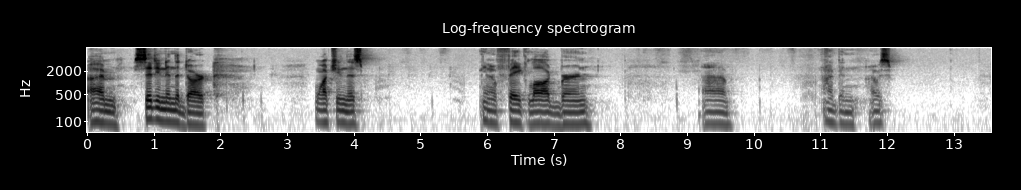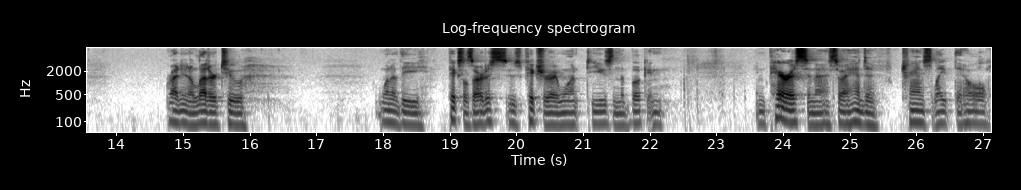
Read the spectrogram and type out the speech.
I'm sitting in the dark watching this, you know, fake log burn. Uh, I've been, I was writing a letter to one of the Pixels artists whose picture I want to use in the book in in Paris, and uh, so I had to translate the whole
